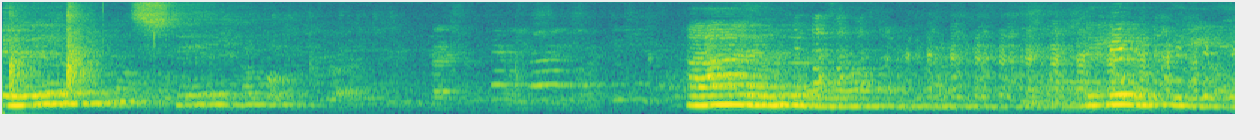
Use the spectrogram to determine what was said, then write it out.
I will not leave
